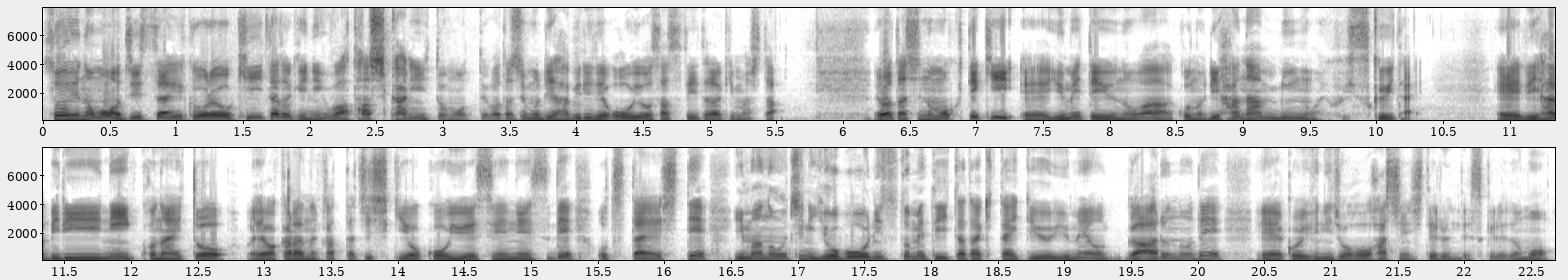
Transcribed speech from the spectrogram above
そういうのも実際これを聞いた時に、うわ、確かにと思って私もリハビリで応用させていただきました。私の目的、えー夢っていうのは、このリハ難民を救いたい。えーリハビリに来ないと、えーわからなかった知識をこういう SNS でお伝えして、今のうちに予防に努めていただきたいという夢があるので、えーこういうふうに情報を発信してるんですけれども、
